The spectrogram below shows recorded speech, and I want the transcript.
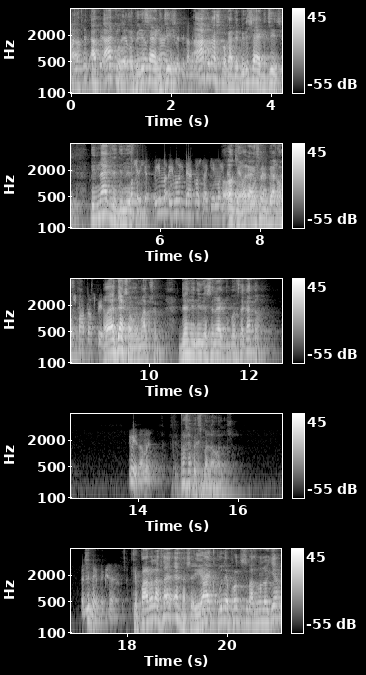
Αλλά Α- δεν α- πιστεύω- Άκου, δεν πιστεύω επειδή ότι είσαι η αεκτζής. ΑΕΚ είναι ικανή. Άκου να σου πω κάτι, επειδή είσαι αεκτζής. Την ΑΕΚ δεν την Όχι, είδες. όχι, είμαι, είμαι Ολυμπιακός θα εκεί. Είμαι Οκ, Ολυμπιακός. ωραία, Είμαι είσαι Ολυμπιακός. Από Σπάρτα, Σπύρα. Ω, Εντάξει, αγόρι μου, άκουσε με. Δεν την είδες την ΑΕΚ που πέφτει κάτω; Την είδαμε. Πώς έπαιξε μπαλά ο άλλος; Ε, Δεν έπαιξε. Και παρόλα αυτά έχασε. Η ΑΕΚ που είναι πρώτη στη βαθμολογία;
